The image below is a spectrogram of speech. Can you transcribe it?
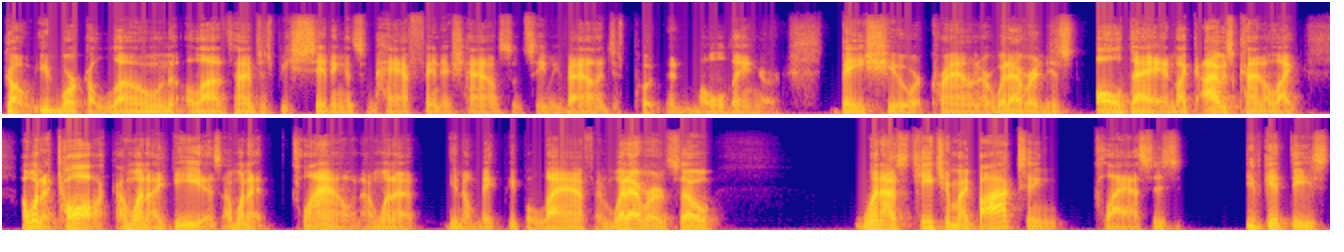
go, you'd work alone a lot of times, just be sitting in some half finished house in Simi Valley, just putting in molding or base shoe or crown or whatever, just all day. And like I was kind of like, I want to talk, I want ideas, I want to clown, I want to, you know, make people laugh and whatever. So when I was teaching my boxing classes, you'd get these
